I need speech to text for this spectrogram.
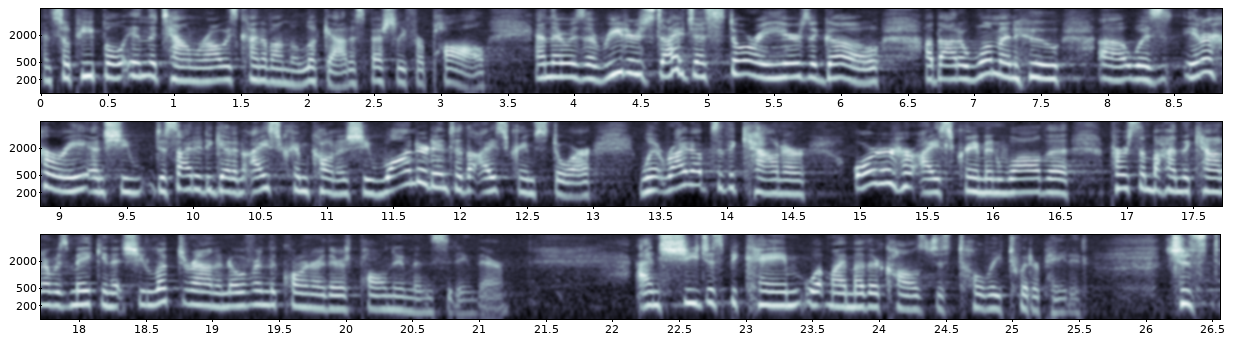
And so people in the town were always kind of on the lookout, especially for Paul. And there was a Reader's Digest story years ago about a woman who uh, was in a hurry and she decided to get an ice cream cone. And she wandered into the ice cream store, went right up to the counter, ordered her ice cream. And while the person behind the counter was making it, she looked around and over in the corner, there's Paul Newman sitting there. And she just became what my mother calls just totally Twitter pated. Just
